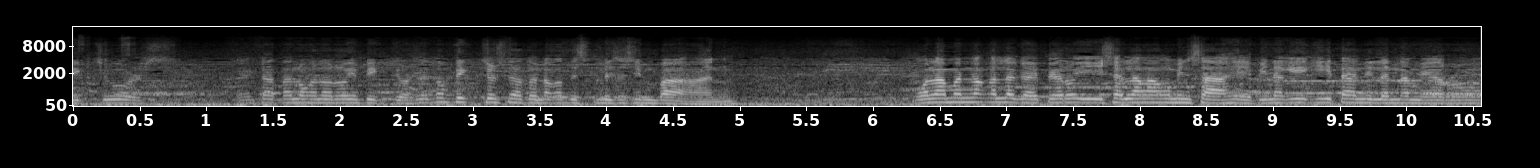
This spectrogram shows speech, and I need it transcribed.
Pictures? Nagtatanong ano raw yung pictures. Itong pictures na to nakadisplay sa simbahan. Wala man lang kalagay pero iisa lang ang mensahe. Pinakikita nila na merong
